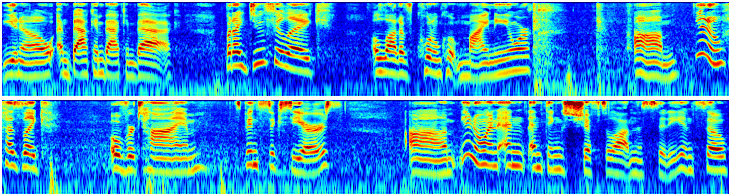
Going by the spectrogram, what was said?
you know, and back and back and back. But I do feel like a lot of quote unquote my New York, um, you know, has like over time, it's been six years, um, you know, and, and, and things shift a lot in the city. And so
